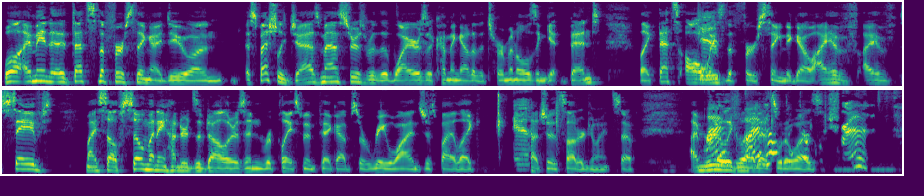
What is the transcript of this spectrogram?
Well, I mean, uh, that's the first thing I do on, especially Jazz Masters, where the wires are coming out of the terminals and get bent. Like that's always the first thing to go. I have, I have saved myself so many hundreds of dollars in replacement pickups or rewinds just by like Yeah. touching a solder joint. So I'm really I've- glad I've that's what it was. Friends.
